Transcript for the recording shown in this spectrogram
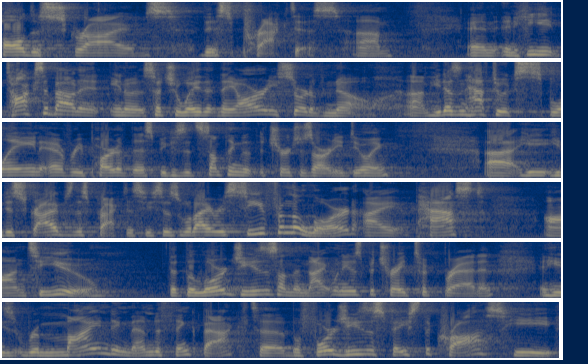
Paul describes this practice. Um, and, and he talks about it you know, in such a way that they already sort of know. Um, he doesn't have to explain every part of this because it's something that the church is already doing. Uh, he, he describes this practice. He says, What I received from the Lord, I passed on to you. That the Lord Jesus, on the night when he was betrayed, took bread, and, and he's reminding them to think back to before Jesus faced the cross, he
